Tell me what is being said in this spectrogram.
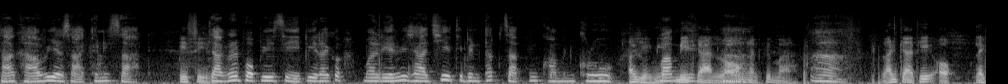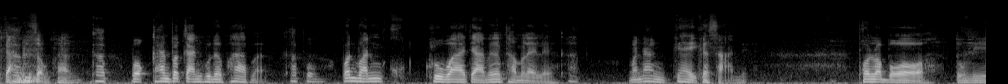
สาขาวิทยาศาสตร์คณิตศาสตร์ปีสี่จากนั้นพอปี4ปีอะไรก็มาเรียนวิชาชีพที่เป็นทักษะของความเป็นครู เอาอย่างนี้ควมีการร้องกันขึ้นมาอ่าหลังจากที่ออกรายการครับที่สองครั้งครับบอกการประกันคุณภาพอะครับผมวันวันๆครูบาอาจารย์ไม่ต้องทำอะไรเลยครับ มานั่งแก้เอกสารเนี่ยพรบตรงนี้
